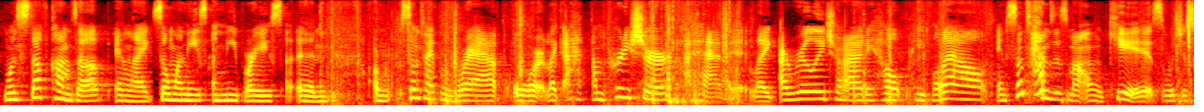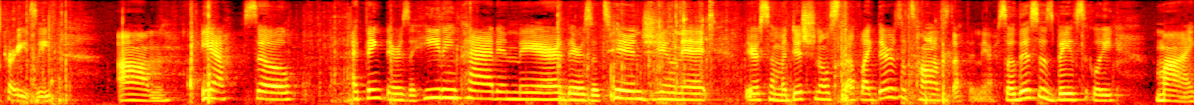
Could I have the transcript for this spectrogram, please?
when stuff comes up and like someone needs a knee brace and a, some type of wrap or like I, I'm pretty sure I have it. Like I really try to help people out and sometimes it's my own kids, which is crazy. Um, yeah, so I think there's a heating pad in there. There's a TENS unit. There's some additional stuff. Like there's a ton of stuff in there. So this is basically my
